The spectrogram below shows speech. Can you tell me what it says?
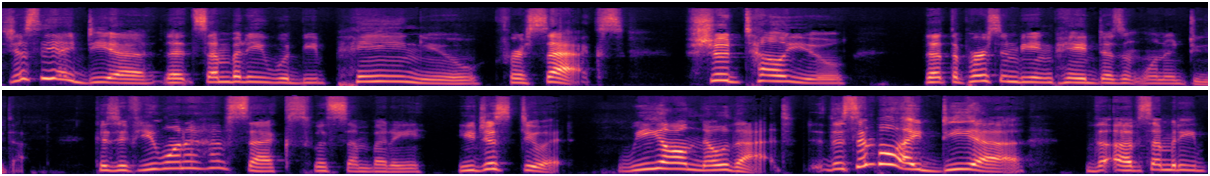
just the idea that somebody would be paying you for sex should tell you that the person being paid doesn't want to do that. Because if you want to have sex with somebody, you just do it. We all know that. The simple idea of somebody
